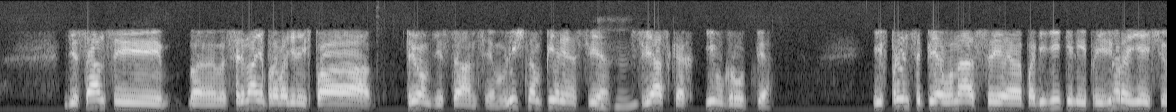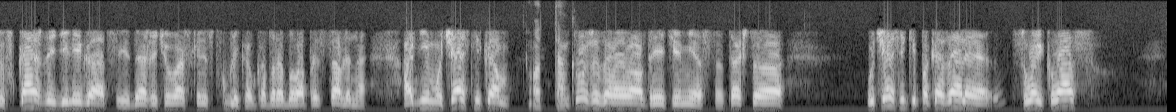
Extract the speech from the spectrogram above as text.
Дистанции, э, соревнования проводились по трем дистанциям. В личном первенстве, угу. в связках и в группе. И, в принципе, у нас победители и призеры есть в каждой делегации. Даже Чувашская республика, которая была представлена одним участником, вот так. он тоже завоевал третье место. Так что участники показали свой класс.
